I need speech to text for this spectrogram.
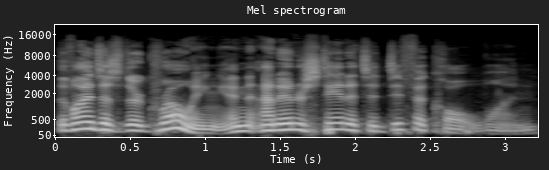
the vines as they're growing. And, I understand it's a difficult one.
